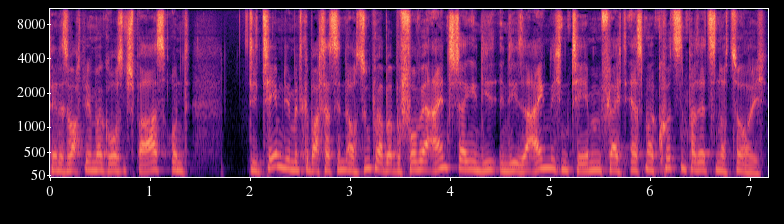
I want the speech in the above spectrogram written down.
denn es macht mir immer großen Spaß. Und die Themen, die du mitgebracht hast, sind auch super. Aber bevor wir einsteigen in, die, in diese eigentlichen Themen, vielleicht erstmal kurz ein paar Sätze noch zu euch.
